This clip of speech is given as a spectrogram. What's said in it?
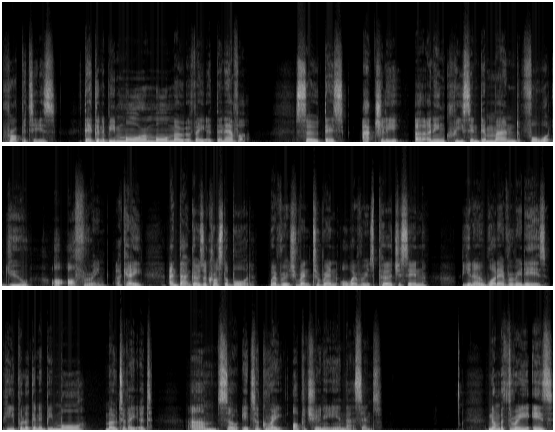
properties, they're going to be more and more motivated than ever. So there's actually uh, an increase in demand for what you are offering. Okay. And that goes across the board, whether it's rent to rent or whether it's purchasing, you know, whatever it is, people are going to be more motivated. Um, so it's a great opportunity in that sense. Number three is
